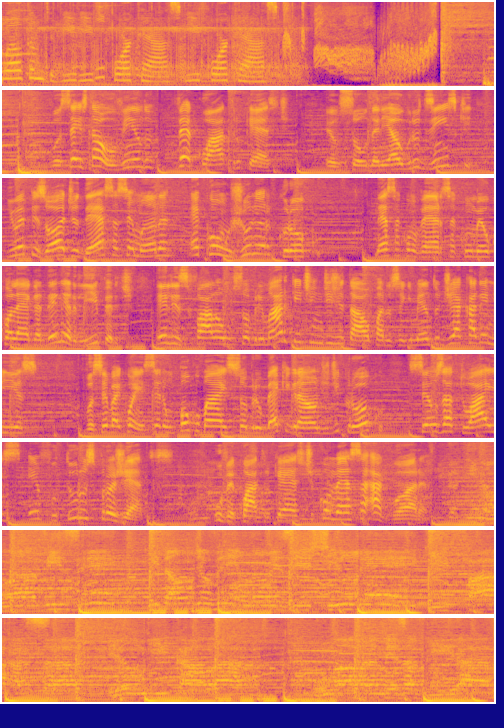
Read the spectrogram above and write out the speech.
Welcome to VV Forecast. V Forecast. Você está ouvindo V4Cast. Eu sou Daniel Grudzinski e o episódio dessa semana é com o Júnior Croco. Nessa conversa com meu colega Denner Lippert, eles falam sobre marketing digital para o segmento de academias. Você vai conhecer um pouco mais sobre o background de Croco, seus atuais e futuros projetos. O V4Cast começa agora. Diga que não avisei que da onde eu venho não existe lei que faça eu me calar. Uma hora a mesa vira.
